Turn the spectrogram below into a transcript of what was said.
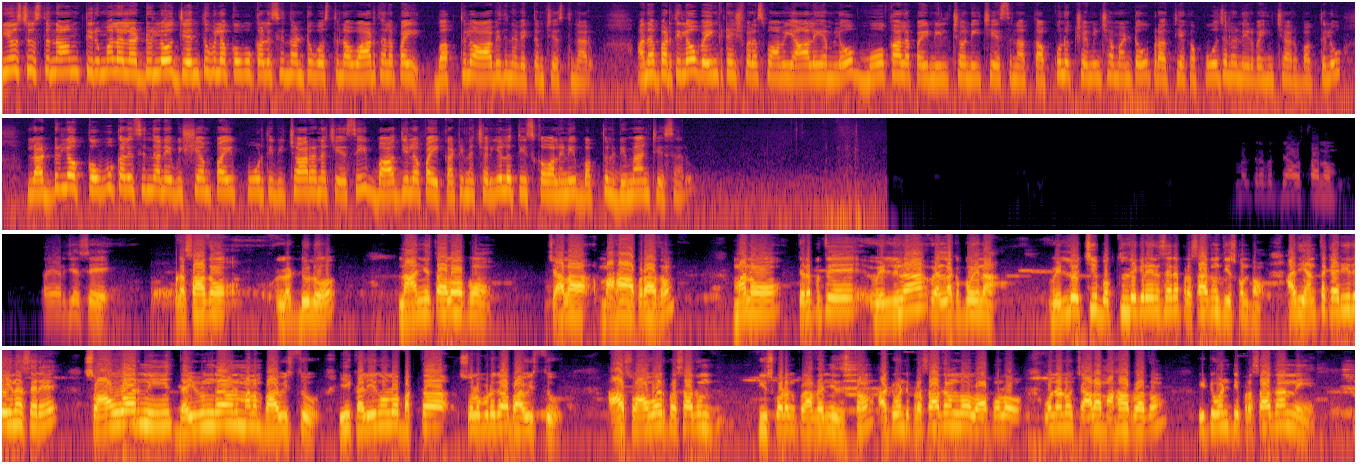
News చూస్తున్నాం. తిరుమల లడ్డుల్లో జంతువుల కొవ్వు కలిసిందంటూ వస్తున్న వార్తలపై భక్తులు ఆవేదన వ్యక్తం చేస్తున్నారు. అనపర్తిలో వెంకటేశ్వర స్వామి ఆలయంలో మోకాలపై నిల్చొని చేసిన తప్పును క్షమించమంటూ ప్రత్యేక పూజలు నిర్వహించారు భక్తులు. లడ్డులో కొవ్వు కలిసిందనే విషయంపై పూర్తి విచారణ చేసి బాధ్యులపై కఠిన చర్యలు తీసుకోవాలని భక్తులు డిమాండ్ చేశారు. తయారు చేసే ప్రసాదం లడ్డూలో నాణ్యతా లోపం చాలా మహా అపరాధం. మనం తిరుపతి వెళ్ళినా వెళ్ళకపోయినా వెళ్ళొచ్చి భక్తుల దగ్గరైనా సరే ప్రసాదం తీసుకుంటాం. అది ఎంత ఖరీదైనా సరే స్వామివారిని దైవంగా మనం భావిస్తూ ఈ కలియుగంలో భక్త సులభుడుగా భావిస్తూ ఆ స్వామివారి ప్రసాదం తీసుకోవడానికి ప్రాధాన్యత ఇస్తాం. అటువంటి ప్రసాదంలో లోపంలో ఉండడం చాలా మహాప్రాదం ఇటువంటి ప్రసాదాన్ని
